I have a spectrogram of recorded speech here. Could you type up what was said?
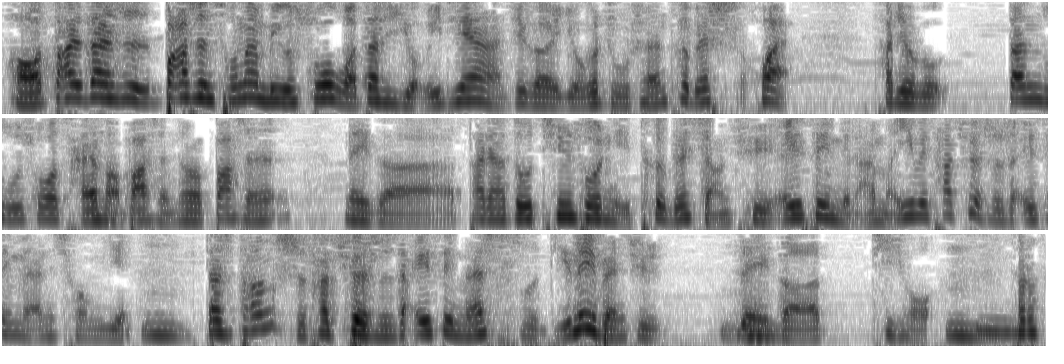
好，但但是巴神从来没有说过。但是有一天啊，这个有个主持人特别使坏，他就单独说采访巴神，他说巴神那个大家都听说你特别想去 AC 米兰嘛，因为他确实是 AC 米兰的球迷。嗯。但是当时他确实在 AC 米兰死敌那边去。那个踢球，嗯，他说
